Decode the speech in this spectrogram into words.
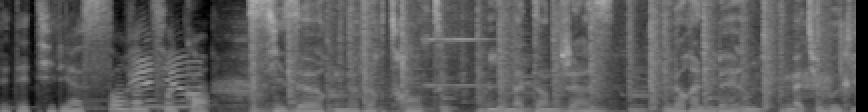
C'était il y a 125 ans. 6h, 9h30, les matins de jazz. Laure Alberne, Mathieu Baudou.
